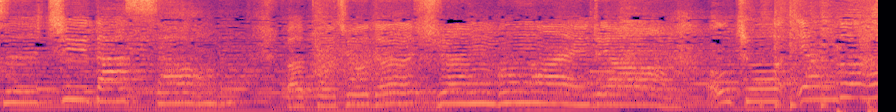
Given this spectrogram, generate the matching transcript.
自己打扫把破旧的全部卖掉，哦，这样多好！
